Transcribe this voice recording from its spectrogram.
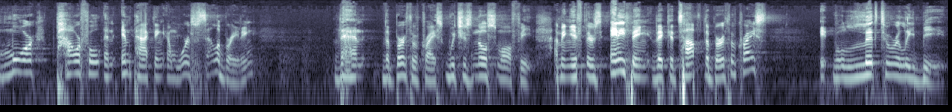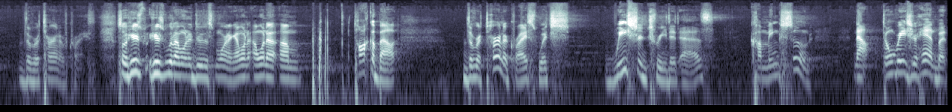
more powerful and impacting and worth celebrating than the birth of Christ, which is no small feat. I mean, if there's anything that could top the birth of Christ, it will literally be the return of Christ. So here's, here's what I want to do this morning I want to I want to um, talk about the return of Christ, which we should treat it as coming soon. Now, don't raise your hand, but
